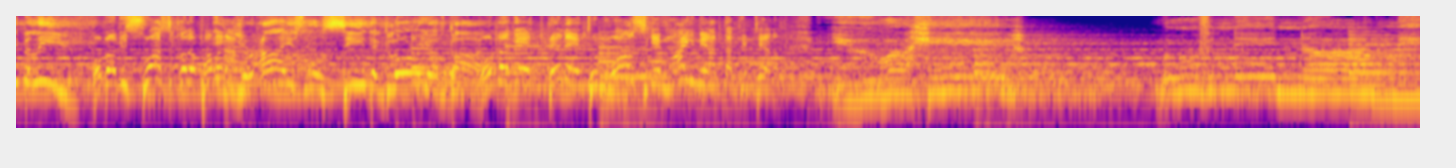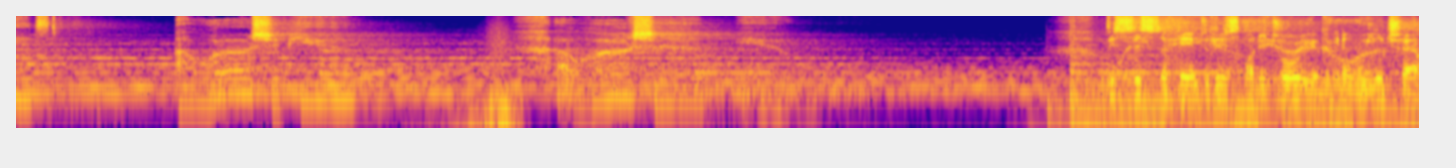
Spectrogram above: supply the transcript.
truly believe, and your eyes will see the glory of God. You are here, moving near. This sister came to this auditorium in a wheelchair.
